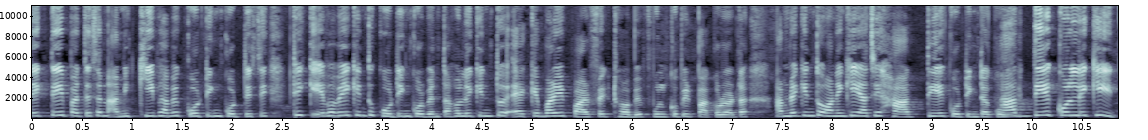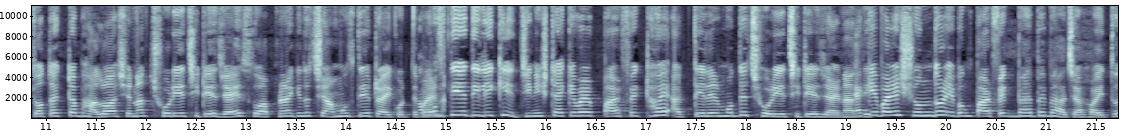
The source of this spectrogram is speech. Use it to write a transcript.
দেখতেই পারতেছেন আমি কীভাবে কোটিং করতেছি। ঠিক এভাবেই কিন্তু কোটিং করবেন, তাহলে কিন্তু একেবারেই পারফেক্ট হবে ফুলকপির পাকোড়াটা। আমরা কিন্তু অনেকেই আছে হাত দিয়ে কোটিংটা করি। হাত দিয়ে করলে কি তত একটা ভালো আসে না ছড়িয়ে ছিটিয়ে যায় সো আপনারা কিন্তু চামচ দিয়ে ট্রাই করতে পারেন। চামচ দিয়ে দিলে কি জিনিসটা একেবারে পারফেক্ট হয় আর তেলের মধ্যে ছড়িয়ে ছিটিয়ে যায় না। একেবারে সুন্দর এবং পারফেক্ট ভাবে ভাজা হয়। তো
